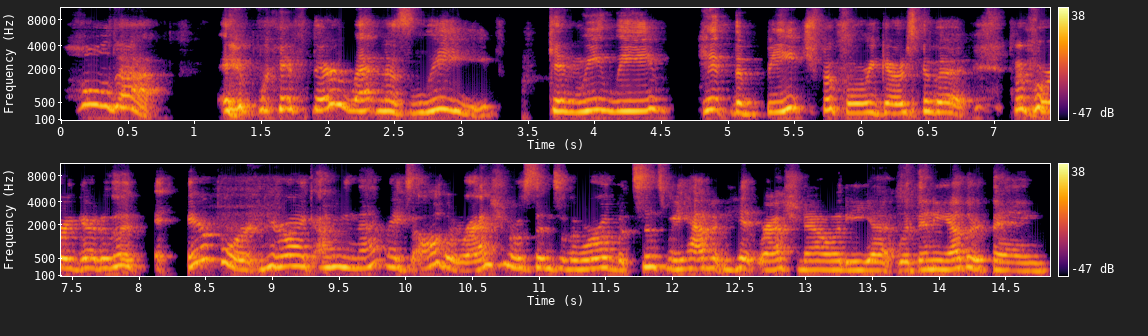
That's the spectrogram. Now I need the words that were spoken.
"Hold up, if if they're letting us leave, can we leave?" hit the beach before we go to the before we go to the airport and you're like i mean that makes all the rational sense in the world but since we haven't hit rationality yet with any other thing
